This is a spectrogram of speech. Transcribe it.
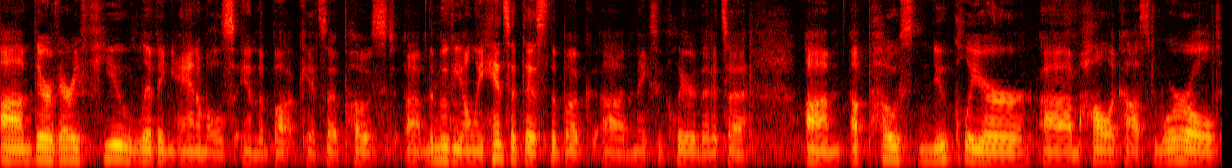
um, there are very few living animals in the book. It's a post. Um, the movie only hints at this. The book uh, makes it clear that it's a um, a post-nuclear um, Holocaust world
